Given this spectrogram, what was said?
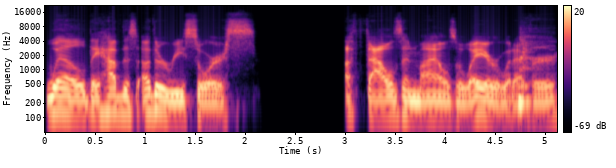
well they have this other resource a thousand miles away or whatever.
